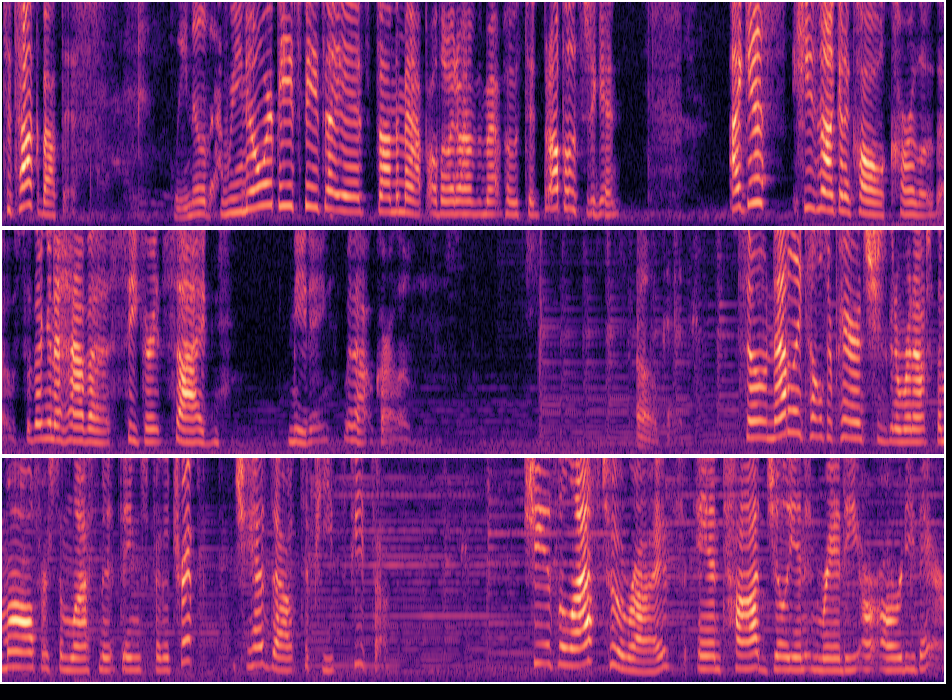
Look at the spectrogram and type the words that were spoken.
to talk about this. We know that. We know where Pete's Pizza is. It's on the map, although I don't have the map posted, but I'll post it again. I guess he's not going to call Carlo though, so they're going to have a secret side meeting without Carlo. Oh, okay. So Natalie tells her parents she's going to run out to the mall for some last minute things for the trip. She heads out to Pete's Pizza. She is the last to arrive, and Todd, Jillian, and Randee are already there.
